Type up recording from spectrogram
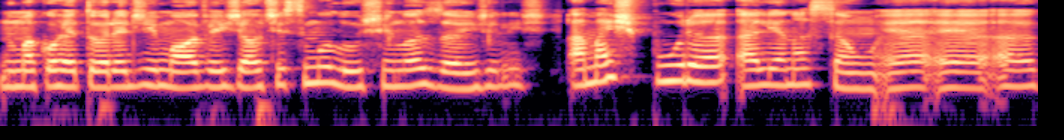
numa corretora de imóveis de altíssimo luxo em Los Angeles. A mais pura alienação, é, é a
